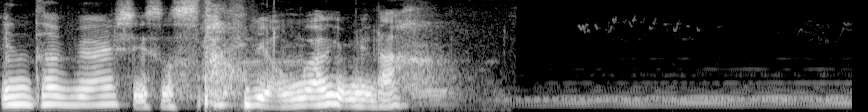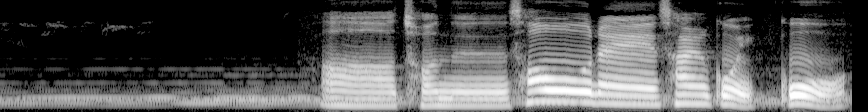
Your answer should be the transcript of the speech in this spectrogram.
인터뷰할 수 있어서 너무 영광입니다. 어, 저는 서울에 살고 있고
